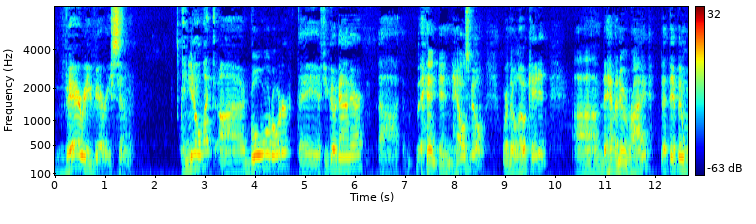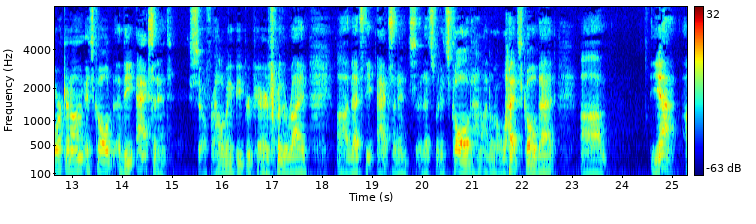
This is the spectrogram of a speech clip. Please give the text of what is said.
very, very soon. And you know what? Uh, Ghoul World Order, they if you go down there uh, in, in Hellsville, where they're located, uh, they have a new ride that they've been working on. It's called The Accident. So for Halloween, be prepared for the ride. Uh, that's The Accident. That's what it's called. I don't know why it's called that. Um, yeah, uh,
